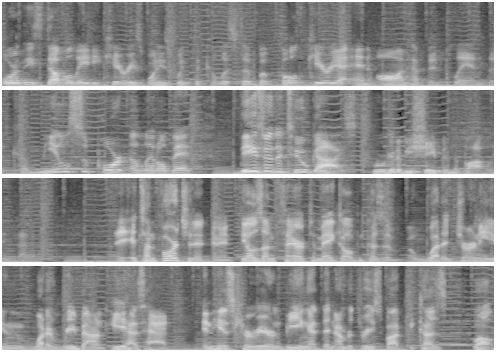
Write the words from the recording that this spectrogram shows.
or these double AD carries when he's with the Kalista. But both Keria and On have been playing the Camille support a little bit. These are the two guys who are going to be shaping the bot lane meta it's unfortunate and it feels unfair to Meiko because of what a journey and what a rebound he has had in his career and being at the number three spot because, well,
